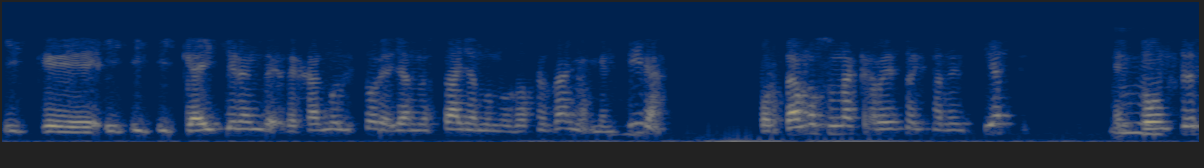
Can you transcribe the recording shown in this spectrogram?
y que y, y, y que ahí quieren de, dejarnos la historia, ya no está, ya no nos va a hacer daño. Mentira. Cortamos una cabeza y salen siete. Uh -huh. Entonces,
